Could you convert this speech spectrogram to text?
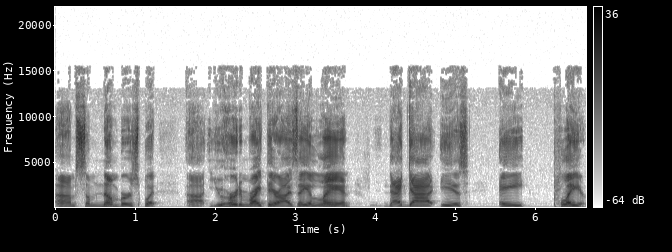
um, some numbers. But uh, you heard him right there, Isaiah Land. That guy is a player.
